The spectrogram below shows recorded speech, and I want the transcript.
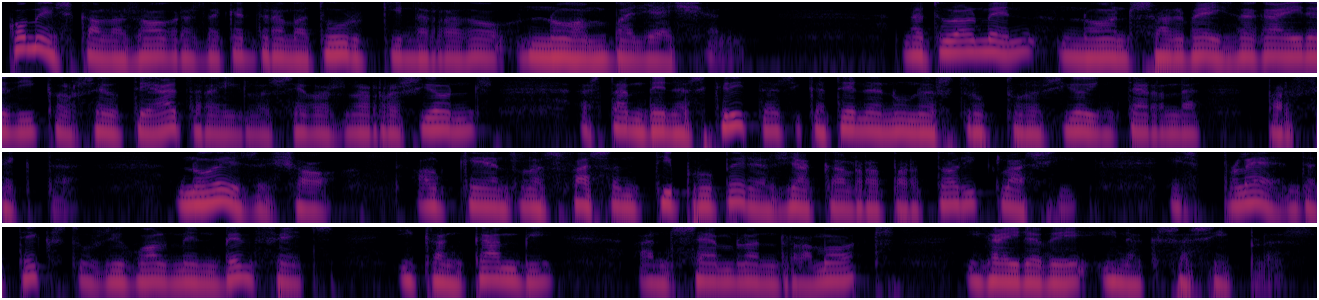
Com és que les obres d'aquest dramaturg i narrador no envelleixen? Naturalment, no ens serveix de gaire dir que el seu teatre i les seves narracions estan ben escrites i que tenen una estructuració interna perfecta. No és això el que ens les fa sentir properes, ja que el repertori clàssic és ple de textos igualment ben fets i que, en canvi, ens semblen remots i gairebé inaccessibles.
